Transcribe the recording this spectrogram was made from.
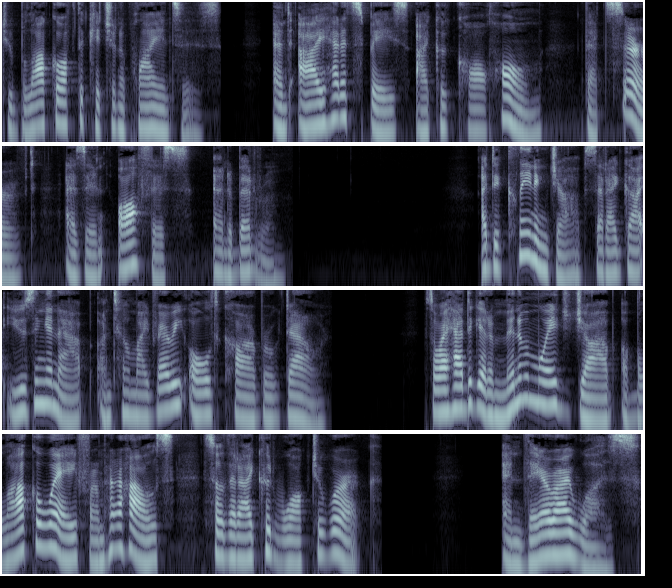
to block off the kitchen appliances, and I had a space I could call home that served as an office and a bedroom. I did cleaning jobs that I got using an app until my very old car broke down so I had to get a minimum wage job a block away from her house so that I could walk to work. And there I was,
